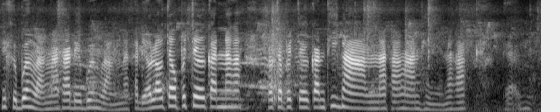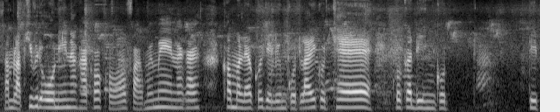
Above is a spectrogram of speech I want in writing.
นี่คือเบื้องหลังนะคะเดี๋ยวเบื้องหลังนะคะ เดี๋ยวเราจะไปเจอกันนะคะ เราจะไปเจอกันที่งานนะคะ งานแห่นะคะสำหรับคลิปวิดีโอนี้นะคะ ก็ขอฝากแม่ๆนะคะ เข้ามาแล้วก็อย่าลืมกดไลค์กดแชร์กดกระดิ่งกด ติด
